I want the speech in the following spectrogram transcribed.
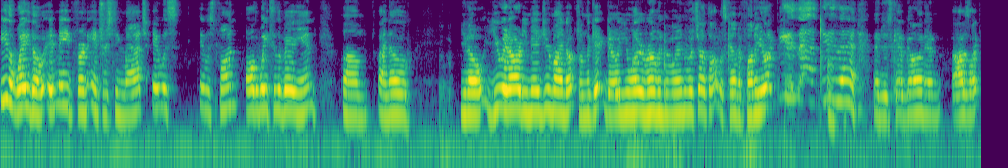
either way, though, it made for an interesting match. It was it was fun all the way to the very end. Um, I know, you know, you had already made your mind up from the get go. You wanted Roman to win, which I thought was kind of funny. You're like, do that, do that, and just kept going. And I was like,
